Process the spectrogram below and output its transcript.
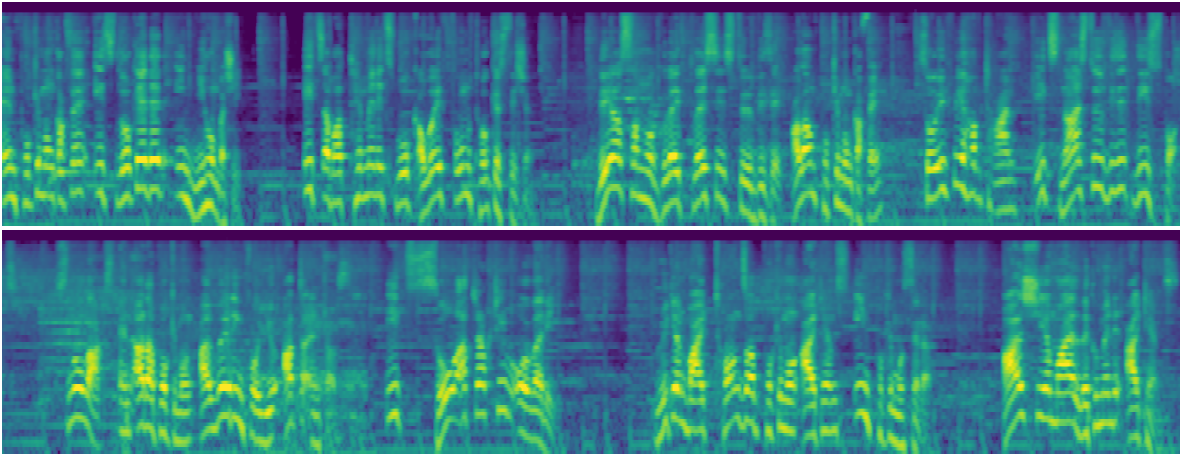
and Pokemon Cafe is located in Nihonbashi. It's about 10 minutes walk away from Tokyo Station. There are some great places to visit around Pokemon Cafe, so if you have time, it's nice to visit these spots. Snorlax and other Pokemon are waiting for you at the entrance. It's so attractive already. We can buy tons of Pokemon items in Pokemon Center. I share my recommended items.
